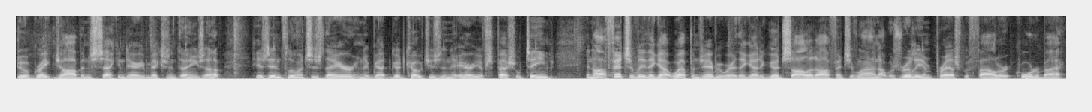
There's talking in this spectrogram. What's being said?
do a great job in the secondary mixing things up his influence is there, and they've got good coaches in the area of special teams. And offensively, they got weapons everywhere. They got a good, solid offensive line. I was really impressed with Fowler at quarterback.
